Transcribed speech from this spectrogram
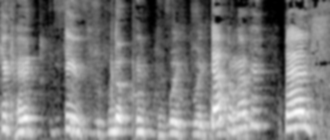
Come. Dude. Look. Wait, wait. That's American. Beijo!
